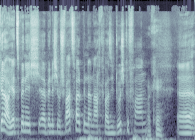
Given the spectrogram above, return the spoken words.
Genau, jetzt bin ich, äh, bin ich im Schwarzwald, bin danach quasi durchgefahren Okay. äh,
